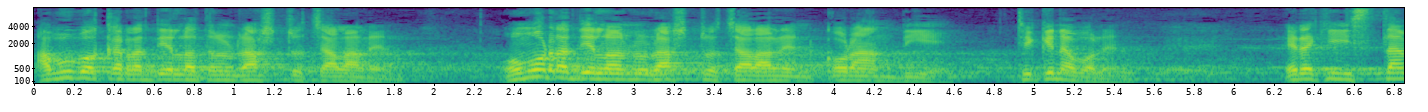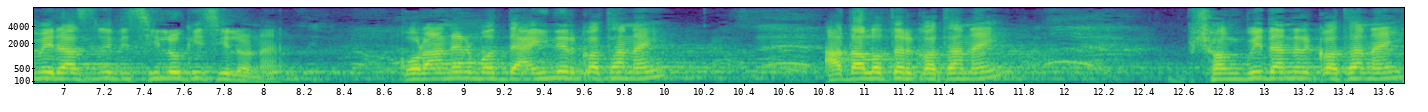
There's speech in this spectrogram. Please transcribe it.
আবু বকর রাদিয়াল্লাহ তাআলা রাষ্ট্র চালালেন। ওমর রাদিয়াল্লাহ আনহু রাষ্ট্র চালালেন কোরআন দিয়ে। ঠিক না বলেন? এটা কি ইসলামী রাজনীতি ছিল কি ছিল না? কোরআনের মধ্যে আইনের কথা নাই? আদালতের কথা নাই? সংবিধানের কথা নাই?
